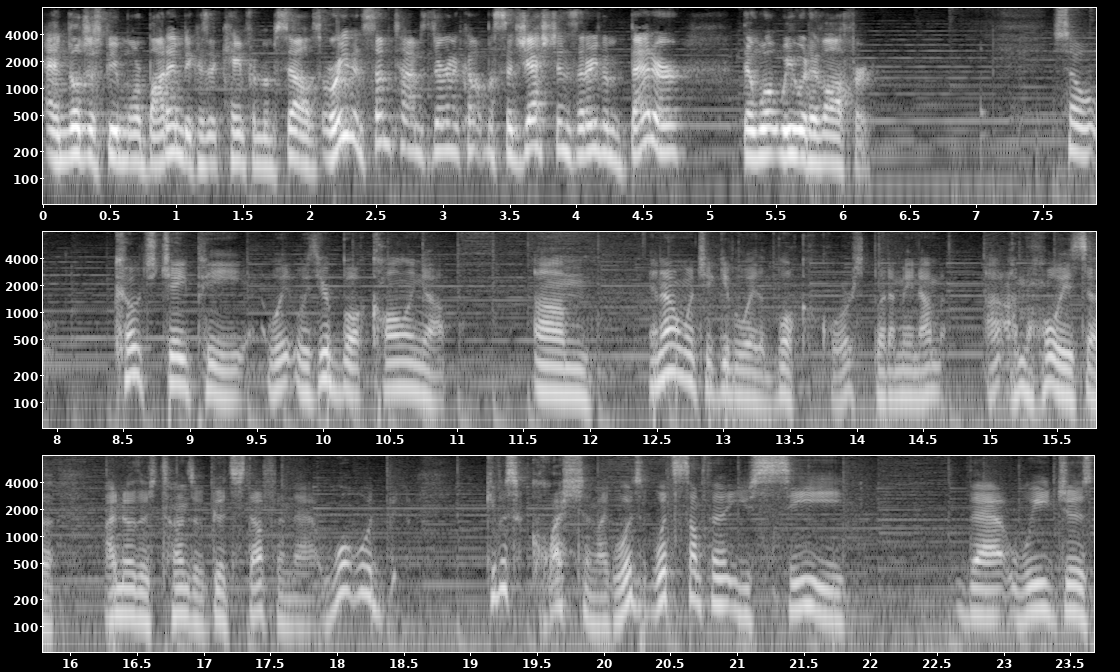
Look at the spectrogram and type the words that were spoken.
and they'll just be more bought in because it came from themselves. Or even sometimes they're going to come up with suggestions that are even better than what we would have offered. So, Coach JP, with, your book, Calling Up, um, and I don't want you to give away the book, of course, but I mean, I'm I'm always uh, I know there's tons of good stuff in that. What would give us a question? Like, what's what's something that you see that we just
